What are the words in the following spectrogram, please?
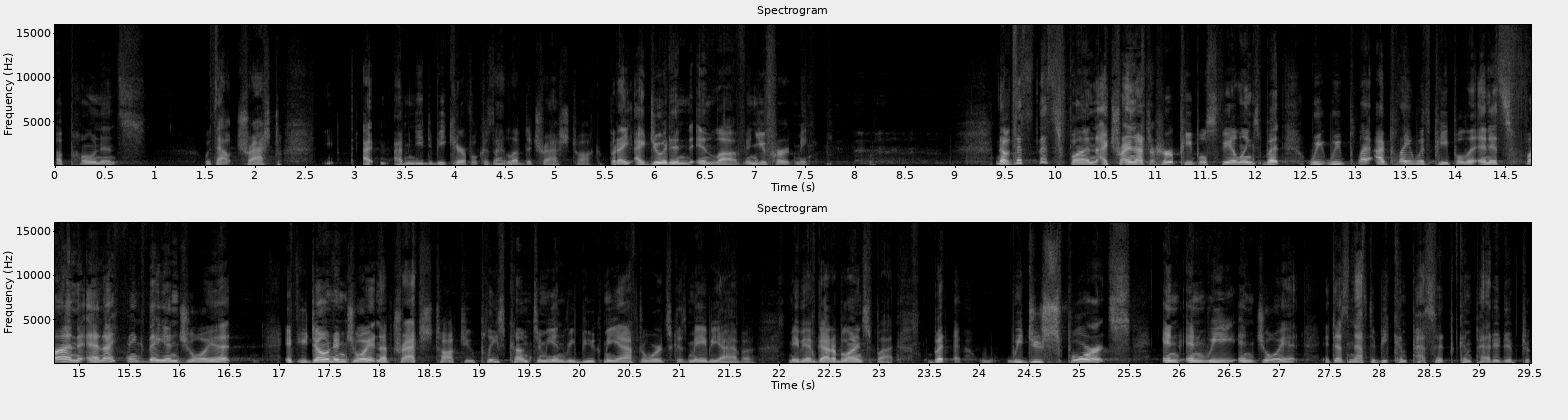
opponents without trash talk. I, I need to be careful because I love the trash talk, but I, I do it in, in love, and you've heard me. no, that's, that's fun. I try not to hurt people's feelings, but we, we play, I play with people, and it's fun, and I think they enjoy it. If you don't enjoy it and I've tried to talk to you, please come to me and rebuke me afterwards because maybe I have a maybe I've got a blind spot. But uh, we do sports and, and we enjoy it. It doesn't have to be competitive to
